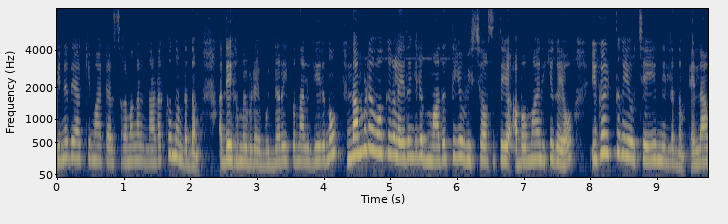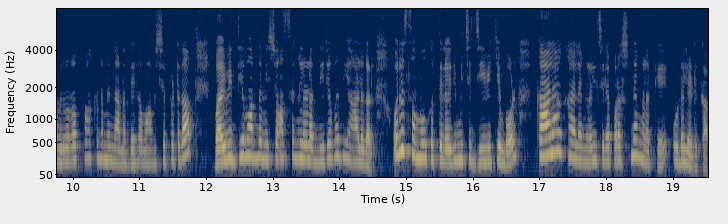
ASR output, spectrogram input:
ഭിന്നതയാക്കി മാറ്റാൻ ശ്രമങ്ങൾ നടക്കുന്നുണ്ടെന്നും അദ്ദേഹം ഇവിടെ മുന്നറിയിപ്പ് നൽകിയിരുന്നു. നമ്മുടെ വാക്കുകൾ ഏതെങ്കിലും മതത്തെയോ വിശ്വാസത്തെയോ അപമാനിക്കുകയോ ഇകഴ്ത്തുകയോ ചെയ്യുന്നില്ലെന്നും എല്ലാവരും ഉറപ്പാക്കണമെന്നാണ് അദ്ദേഹം ആവശ്യപ്പെട്ടത്. വൈവിധ്യമാർന്ന വിശ്വാസങ്ങളുള്ള നിരവധി ആളുകൾ ഒരു സമൂഹത്തിൽ ഒരുമിച്ച് ജീവിക്കുമ്പോൾ കാലാകാലങ്ങളിൽ ചില പ്രശ്നങ്ങളൊക്കെ ഉടലെടുക്കാം.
